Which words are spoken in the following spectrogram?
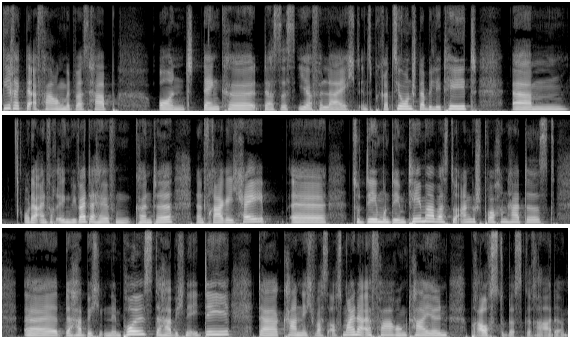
direkte Erfahrung mit was habe und denke, dass es ihr vielleicht Inspiration, Stabilität ähm, oder einfach irgendwie weiterhelfen könnte, dann frage ich, hey, äh, zu dem und dem Thema, was du angesprochen hattest, äh, da habe ich einen Impuls, da habe ich eine Idee, da kann ich was aus meiner Erfahrung teilen. Brauchst du das gerade?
